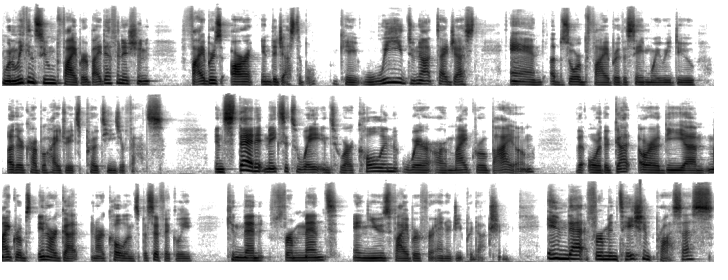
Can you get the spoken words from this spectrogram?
When we consume fiber, by definition, fibers are indigestible. Okay, we do not digest and absorb fiber the same way we do other carbohydrates, proteins, or fats. Instead, it makes its way into our colon where our microbiome, the, or the gut or the um, microbes in our gut in our colon specifically can then ferment and use fiber for energy production. In that fermentation process,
